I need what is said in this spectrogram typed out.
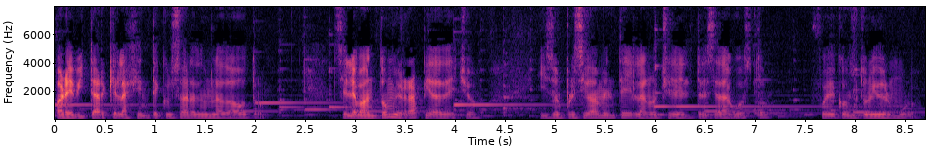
para evitar que la gente cruzara de un lado a otro. Se levantó muy rápida, de hecho, y sorpresivamente la noche del 13 de agosto fue construido el muro.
